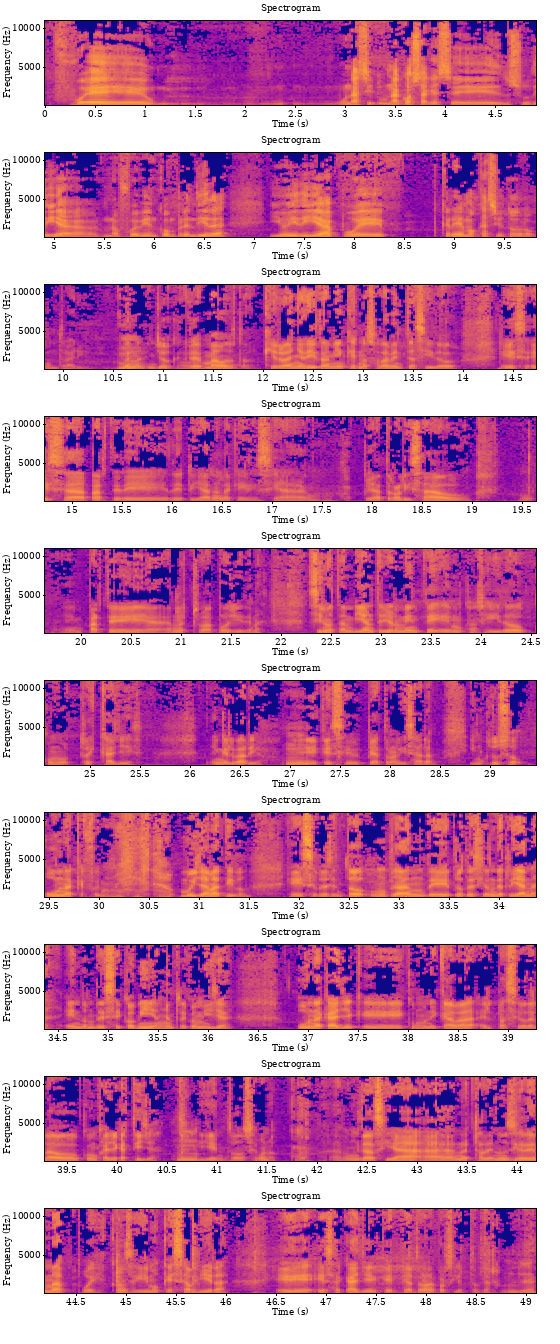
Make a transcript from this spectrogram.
Fue una, una cosa que se, en su día no fue bien comprendida y hoy día pues creemos que ha sido todo lo contrario. Bueno, yo quiero añadir también que no solamente ha sido esa parte de, de Triana la que se ha peatonalizado en parte a nuestro apoyo y demás, sino también anteriormente hemos conseguido como tres calles en el barrio Mm. eh, que se peatonalizaran, incluso una que fue muy, muy llamativo, que se presentó un plan de protección de Triana en donde se comían, entre comillas, una calle que comunicaba el Paseo de la O con Calle Castilla Mm. y entonces, bueno, gracias a nuestra denuncia y demás, pues conseguimos que se abriera eh, esa calle, que es peatonal, por cierto, claro. Ya.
